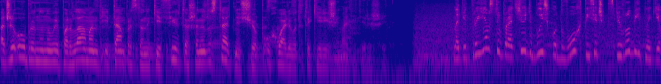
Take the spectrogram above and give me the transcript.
Адже обрано новий парламент, і там представників Фірташа недостатньо, щоб ухвалювати такі рішення. На підприємстві працюють близько двох тисяч співробітників.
